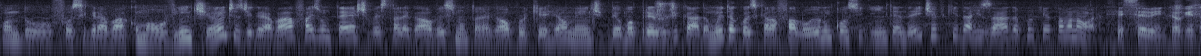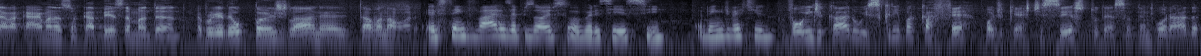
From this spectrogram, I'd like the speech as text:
quando fosse gravar com uma ouvinte, antes de gravar, faz um teste, vê se tá legal, vê se não tá legal, porque realmente deu uma prejudicada. Muita coisa que ela falou eu não consegui entender e tive que dar risada porque tava na hora. Excelente. Porque alguém tava com a arma na sua cabeça mandando. É porque deu punch lá, né? e Tava na hora. Eles têm vários episódios sobre esse esse. É bem divertido. Vou indicar o Escriba Café, podcast sexto dessa temporada,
